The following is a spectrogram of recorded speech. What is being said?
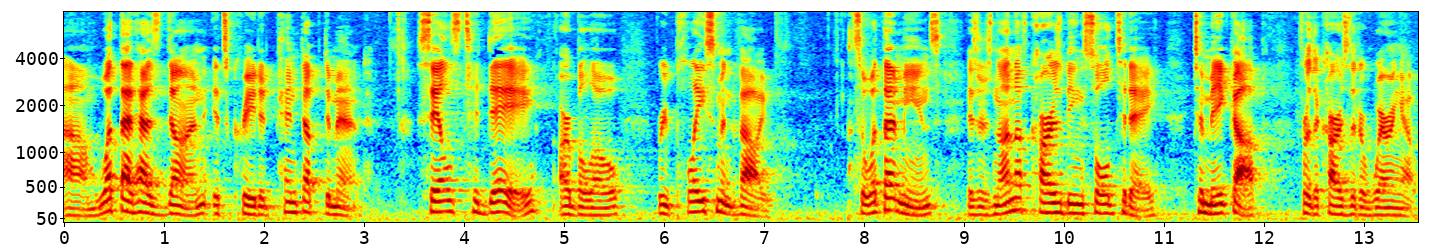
Um, what that has done, it's created pent-up demand. Sales today are below replacement value. So what that means is there's not enough cars being sold today to make up for the cars that are wearing out.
